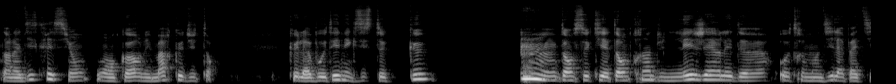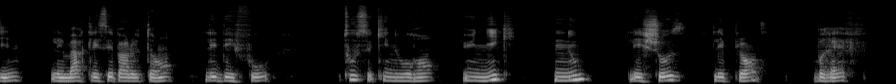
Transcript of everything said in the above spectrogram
dans la discrétion ou encore les marques du temps, que la beauté n'existe que dans ce qui est empreint d'une légère laideur, autrement dit la patine, les marques laissées par le temps, les défauts, tout ce qui nous rend uniques, nous, les choses, les plantes, bref,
